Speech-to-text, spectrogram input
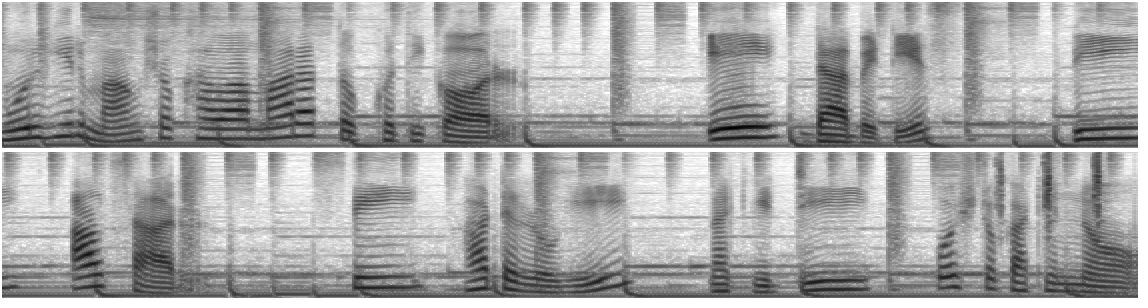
মুরগির মাংস খাওয়া মারাত্মক ক্ষতিকর? A, diabetes, B, ulcer, C, হার্টের রোগী, নাকি ডি, কোষ্ঠকাঠিন্য?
